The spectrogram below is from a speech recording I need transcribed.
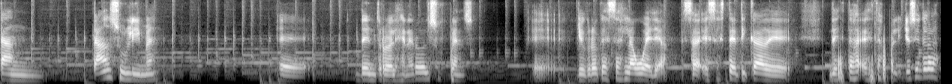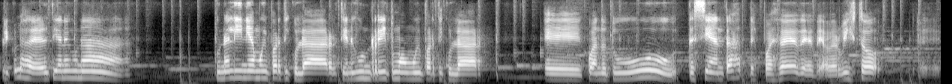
tan, tan sublime eh, dentro del género del suspenso. Eh, yo creo que esa es la huella, esa, esa estética de, de estas, estas Yo siento que las películas de él tienen una, una línea muy particular, tienen un ritmo muy particular. Eh, cuando tú te sientas después de, de- de haber visto, eh,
